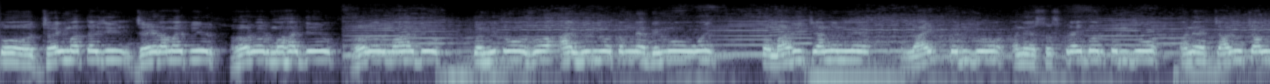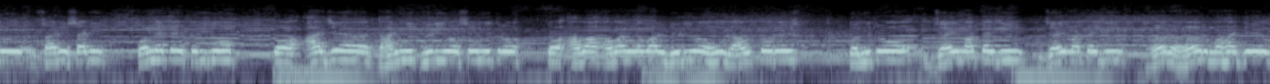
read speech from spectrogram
તો જય માતાજી, જય રામાપીર, હર હર મહાદેવ, હર હર મહાદેવ. તો મિત્રો, જો આ વીડિયો તમને ગમ્યો હોય, તો મારી ચેનલને લાઈક કરીજો અને સબસ્ક્રાઈબર કરીજો અને ચાલુ ચાલુ સારી સારી કોમેન્ટ કરીજો. તો આ જે ધાર્મિક વીડિયો છે મિત્રો, તો આવા અવારનવાર વીડિયો હું લાવતો રહીશ. તો મિત્રો, જય માતાજી જય માતાજી, હર હર મહાદેવ,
